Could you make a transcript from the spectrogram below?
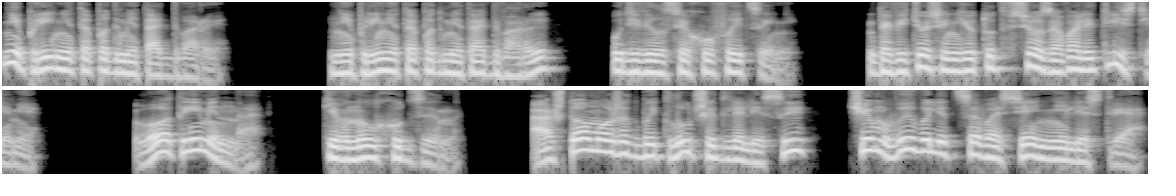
не принято подметать дворы. «Не принято подметать дворы?» – удивился Ху Фэйцинь. «Да ведь осенью тут все завалит листьями». «Вот именно», – кивнул Худзин. «А что может быть лучше для лисы, чем вывалиться в осенней листве?»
